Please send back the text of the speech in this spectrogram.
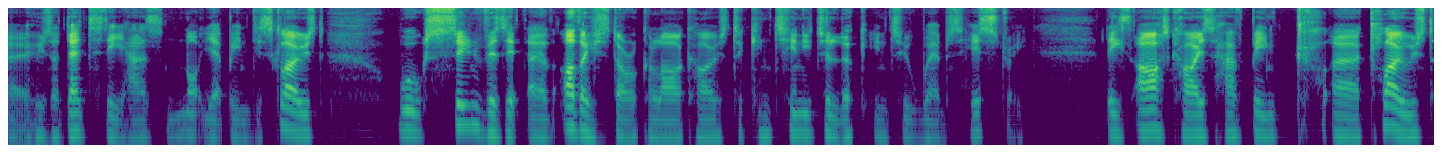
uh, whose identity has not yet been disclosed will soon visit other historical archives to continue to look into Webb's history. These archives have been cl uh, closed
